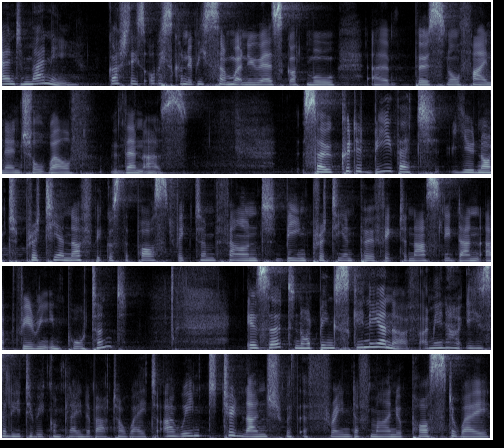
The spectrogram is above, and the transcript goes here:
And money, gosh, there's always going to be someone who has got more uh, personal financial wealth than us. So, could it be that you're not pretty enough because the past victim found being pretty and perfect and nicely done up very important? Is it not being skinny enough? I mean, how easily do we complain about our weight? I went to lunch with a friend of mine who passed away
